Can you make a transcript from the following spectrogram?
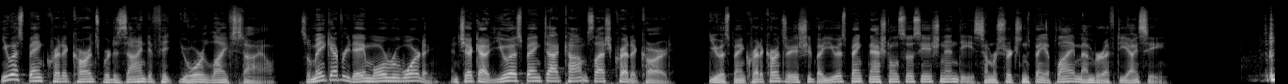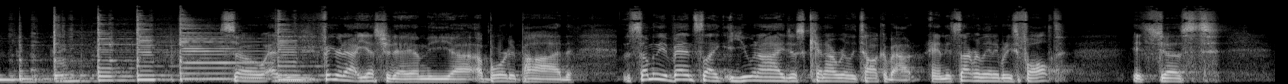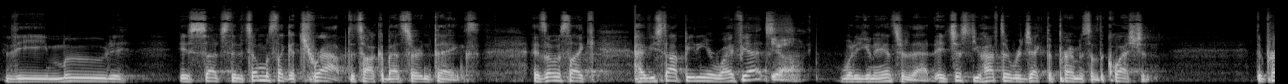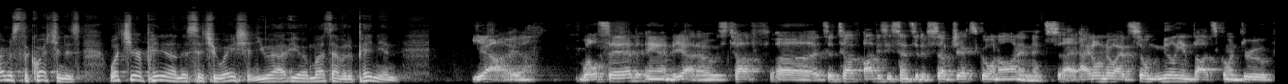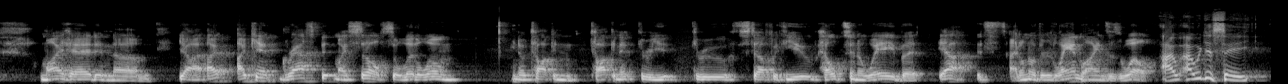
US Bank credit cards were designed to fit your lifestyle. So make every day more rewarding and check out usbank.com slash credit card. US Bank credit cards are issued by US Bank National Association ND. Some restrictions may apply. Member FDIC. So, as we figured out yesterday on the uh, aborted pod, some of the events like you and I just cannot really talk about, and it's not really anybody's fault. It's just the mood is such that it's almost like a trap to talk about certain things. It's almost like, have you stopped beating your wife yet? Yeah. What are you going to answer to that? It's just you have to reject the premise of the question. The premise of the question is, what's your opinion on this situation? You have, you must have an opinion. Yeah, yeah. Well said, and yeah, no, it was tough. Uh, it's a tough, obviously sensitive subjects going on, and it's I, I, don't know. I have so million thoughts going through my head, and um, yeah, I, I can't grasp it myself. So let alone you know talking talking it through through stuff with you helps in a way. But yeah, it's I don't know. There's landmines as well. I, I would just say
